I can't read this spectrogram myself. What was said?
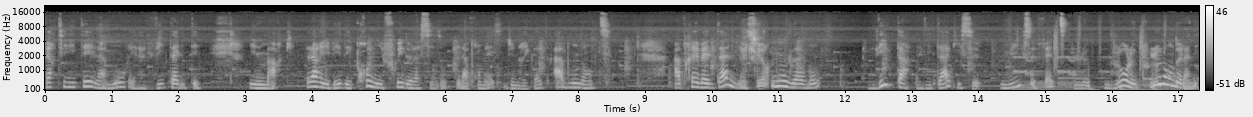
fertilité, l'amour et la vitalité. Il marque l'arrivée des premiers fruits de la saison et la promesse d'une récolte abondante. Après Beltane, bien sûr, nous avons Lita. Lita qui se, lui se fête le jour le plus long de l'année,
